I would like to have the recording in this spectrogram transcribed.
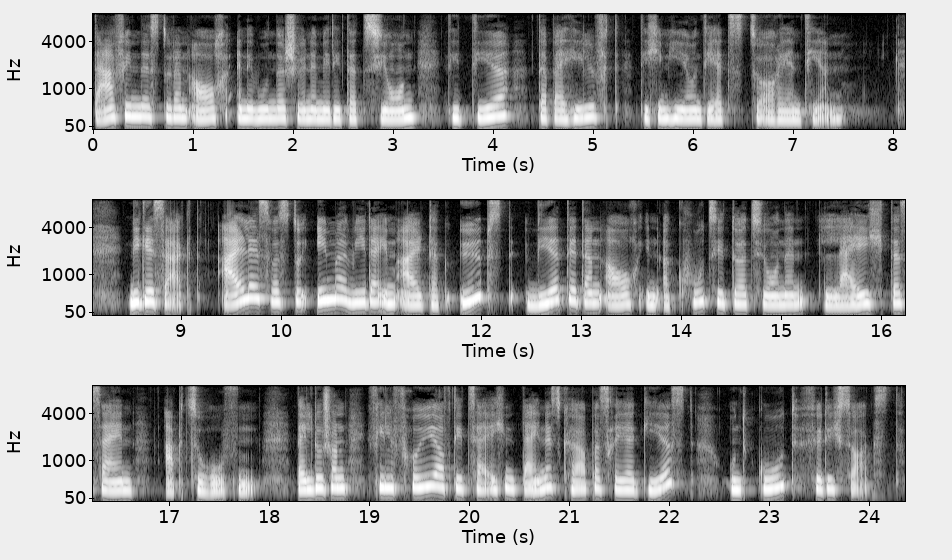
Da findest du dann auch eine wunderschöne Meditation, die dir dabei hilft, dich im Hier und Jetzt zu orientieren. Wie gesagt, alles, was du immer wieder im Alltag übst, wird dir dann auch in Akutsituationen leichter sein abzurufen, weil du schon viel früher auf die Zeichen deines Körpers reagierst und gut für dich sorgst.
